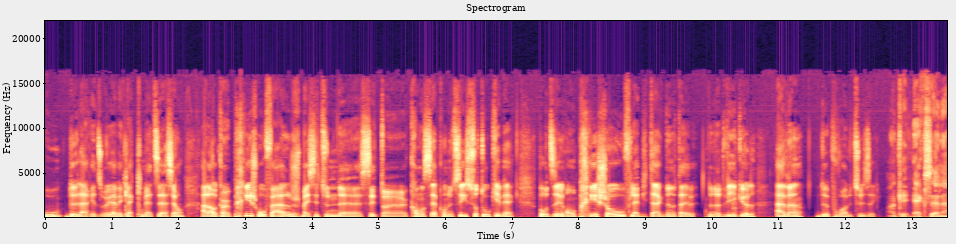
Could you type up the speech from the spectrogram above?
ou de la réduire avec la climatisation. Alors qu'un préchauffage, ben, c'est euh, un concept qu'on utilise surtout au Québec pour dire on préchauffe l'habitacle de notre, de notre véhicule avant de pouvoir l'utiliser. OK, excellent.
